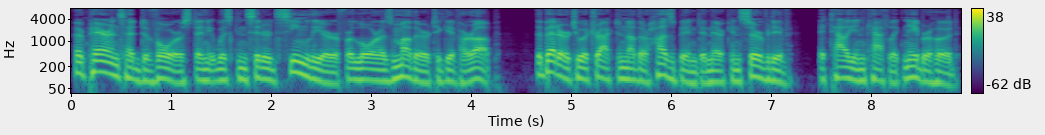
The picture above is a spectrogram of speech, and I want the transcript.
Her parents had divorced, and it was considered seemlier for Laura's mother to give her up, the better to attract another husband in their conservative Italian Catholic neighborhood.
